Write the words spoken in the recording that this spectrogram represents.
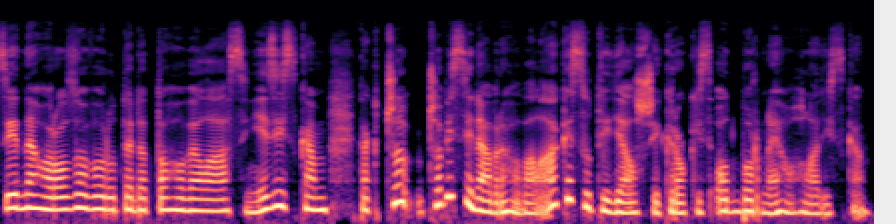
z jedného rozhovoru teda toho veľa asi nezískam, tak čo, čo by si navrhovala? Aké sú tie ďalšie kroky z odborného hľadiska?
